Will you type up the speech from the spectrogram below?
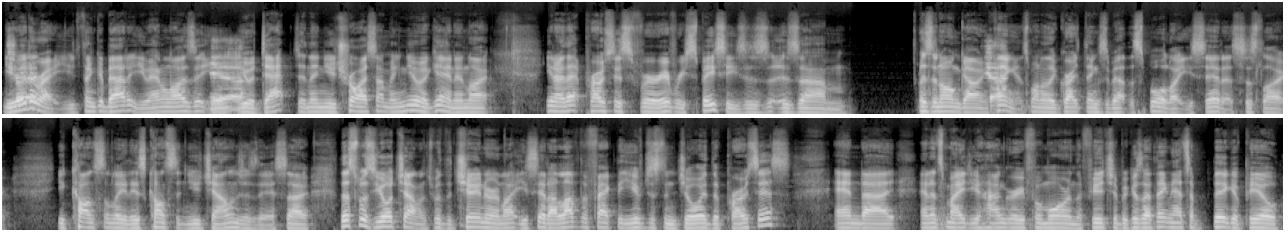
you iterate, it. you think about it, you analyze it, you, yeah. you adapt, and then you try something new again. And like you know that process for every species is is um is an ongoing yeah. thing. It's one of the great things about the sport, like you said. It's just like you constantly there's constant new challenges there. So this was your challenge with the tuner, and like you said, I love the fact that you've just enjoyed the process, and uh, and it's made you hungry for more in the future because I think that's a big appeal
